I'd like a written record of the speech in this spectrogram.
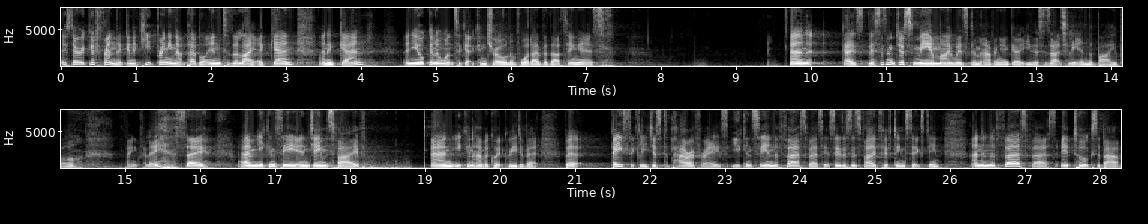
If they're a good friend, they're going to keep bringing that pebble into the light again and again. And you're going to want to get control of whatever that thing is. And guys, this isn't just me and my wisdom having a go at you, this is actually in the Bible, thankfully. So um, you can see in James 5 and you can have a quick read of it. But basically, just to paraphrase, you can see in the first verse so this is 5, 15, 16, and in the first verse, it talks about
